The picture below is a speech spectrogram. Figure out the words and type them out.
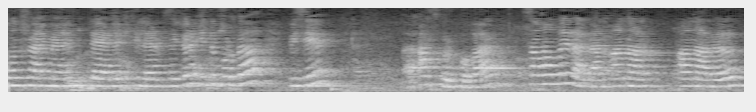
olun Şahin müəllim dəyərli fikirlərinizə görə. İndi burada bizim ə, art qrupu var. Salamlayıram mən Anar, Anarı,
